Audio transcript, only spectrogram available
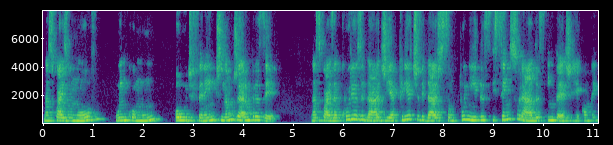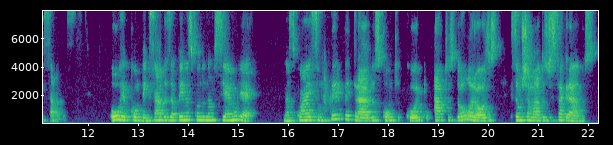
nas quais o novo, o incomum ou o diferente não geram prazer, nas quais a curiosidade e a criatividade são punidas e censuradas em vez de recompensadas, ou recompensadas apenas quando não se é mulher, nas quais são perpetrados contra o corpo atos dolorosos que são chamados de sagrados,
